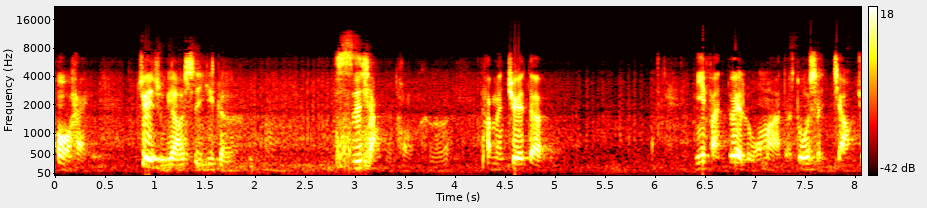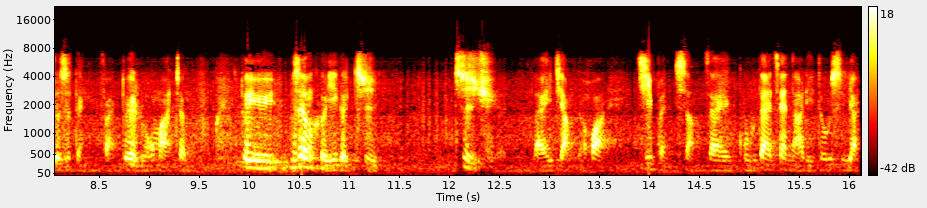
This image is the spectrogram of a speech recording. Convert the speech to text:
迫害，最主要是一个思想的统合。他们觉得你反对罗马的多神教，就是等于反对罗马政府。对于任何一个治治权来讲的话，基本上在古代在哪里都是一样，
